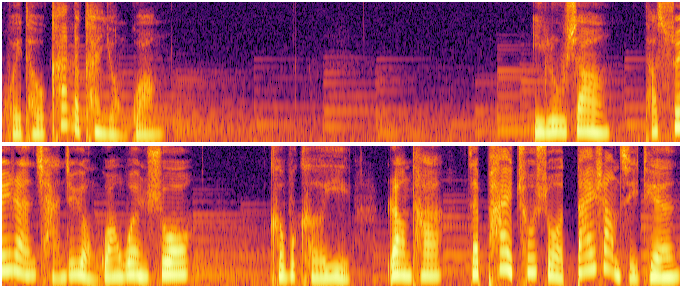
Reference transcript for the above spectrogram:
回头看了看永光。一路上，他虽然缠着永光问说：“可不可以让他在派出所待上几天？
